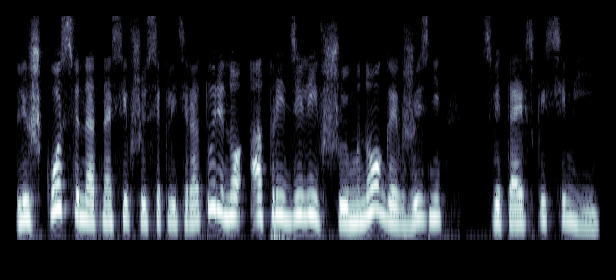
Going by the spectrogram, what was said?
лишь косвенно относившуюся к литературе, но определившую многое в жизни Цветаевской семьи.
